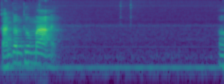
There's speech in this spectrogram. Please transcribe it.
cán cân thương mại. Uh,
